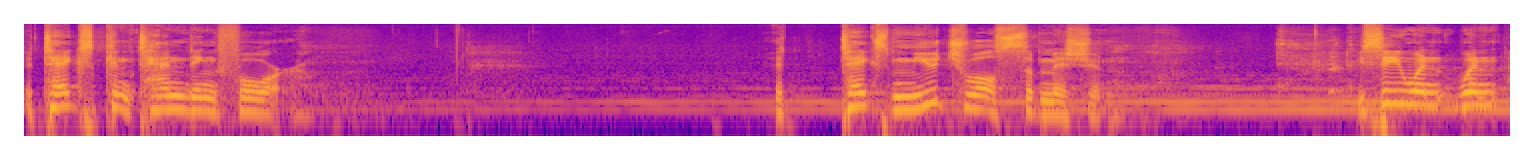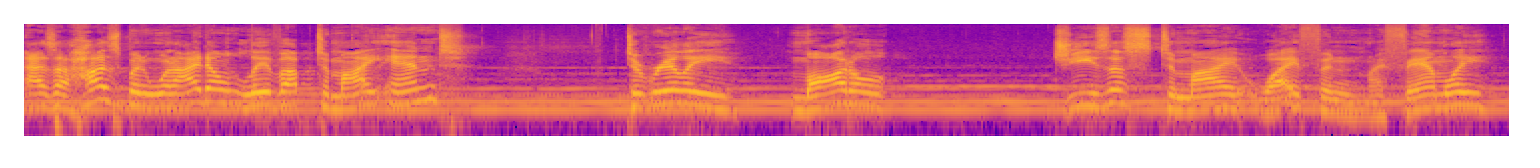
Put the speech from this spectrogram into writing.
It takes contending for. It takes mutual submission. You see, when, when, as a husband, when I don't live up to my end to really model Jesus to my wife and my family,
